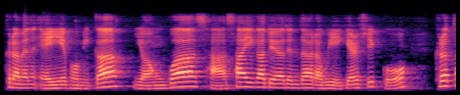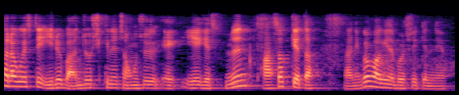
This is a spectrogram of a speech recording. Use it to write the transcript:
그러면 a의 범위가 0과 4 사이가 돼야 된다 라고 얘기할 수 있고 그렇다라고 했을 때 이를 만족시키는 정수의 개수는 5개다 라는 걸 확인해 볼 수 있겠네요.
